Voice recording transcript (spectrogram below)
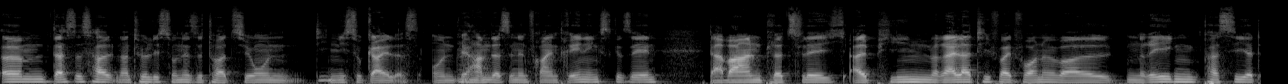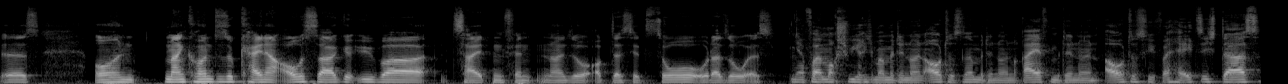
ähm, das ist halt natürlich so eine Situation, die nicht so geil ist. Und wir Mhm. haben das in den freien Trainings gesehen. Da waren plötzlich Alpinen relativ weit vorne, weil ein Regen passiert ist. Und man konnte so keine Aussage über Zeiten finden, also ob das jetzt so oder so ist. Ja, vor allem auch schwierig immer mit den neuen Autos, ne? mit den neuen Reifen, mit den neuen Autos, wie verhält sich das?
